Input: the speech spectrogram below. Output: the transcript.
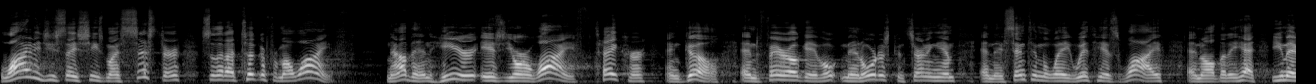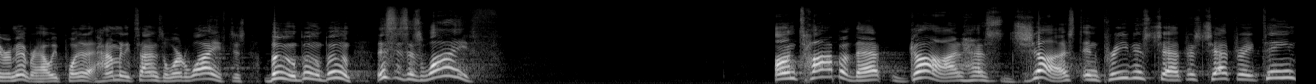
Why did you say she's my sister so that I took her for my wife? Now then, here is your wife. Take her and go. And Pharaoh gave men orders concerning him, and they sent him away with his wife and all that he had. You may remember how we pointed out how many times the word wife just boom, boom, boom. This is his wife. On top of that, God has just, in previous chapters, chapter 18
